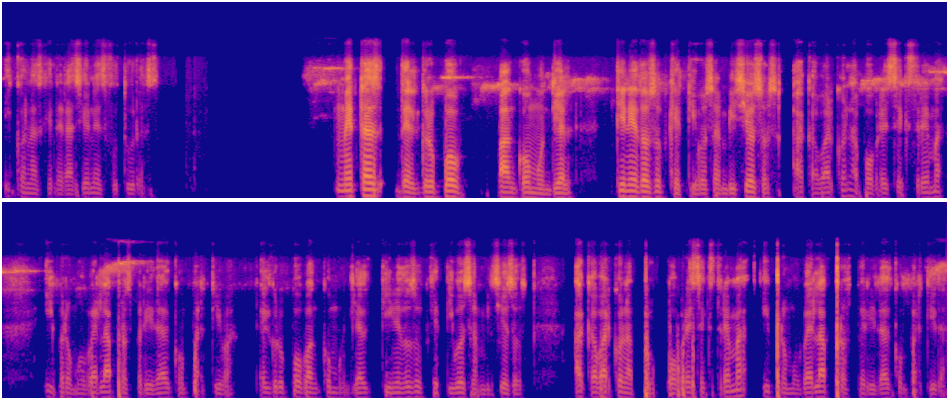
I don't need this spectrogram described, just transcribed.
y con las generaciones futuras. Metas del Grupo Banco Mundial tiene dos objetivos ambiciosos, acabar con la pobreza extrema y promover la prosperidad compartida. El Grupo Banco Mundial tiene dos objetivos ambiciosos, acabar con la pobreza extrema y promover la prosperidad compartida.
